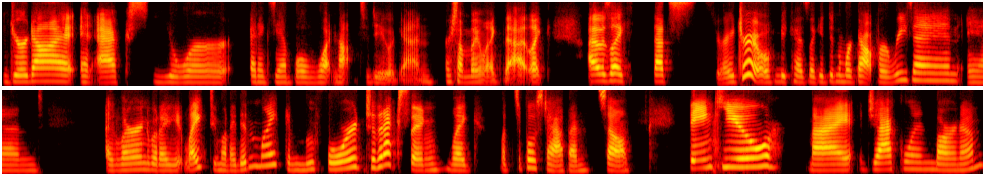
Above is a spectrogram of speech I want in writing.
you're not an ex, you're an example of what not to do again, or something like that. Like, I was like, that's very true because like it didn't work out for a reason. And I learned what I liked and what I didn't like and move forward to the next thing, like what's supposed to happen. So thank you, my Jacqueline Barnum,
